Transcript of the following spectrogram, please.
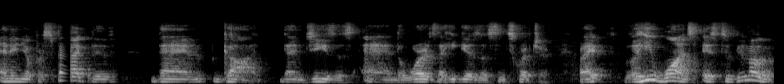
and in your perspective than God, than Jesus, and the words that He gives us in Scripture. Right? What He wants is to be. Remember,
